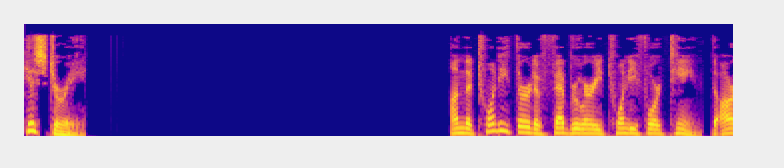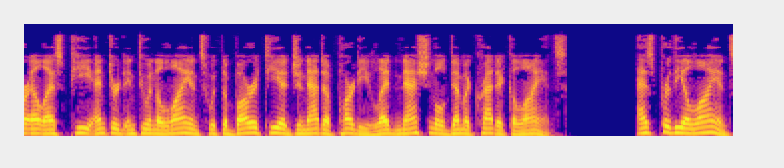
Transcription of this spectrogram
History On 23 February 2014, the RLSP entered into an alliance with the Bharatiya Janata Party-led National Democratic Alliance. As per the alliance,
